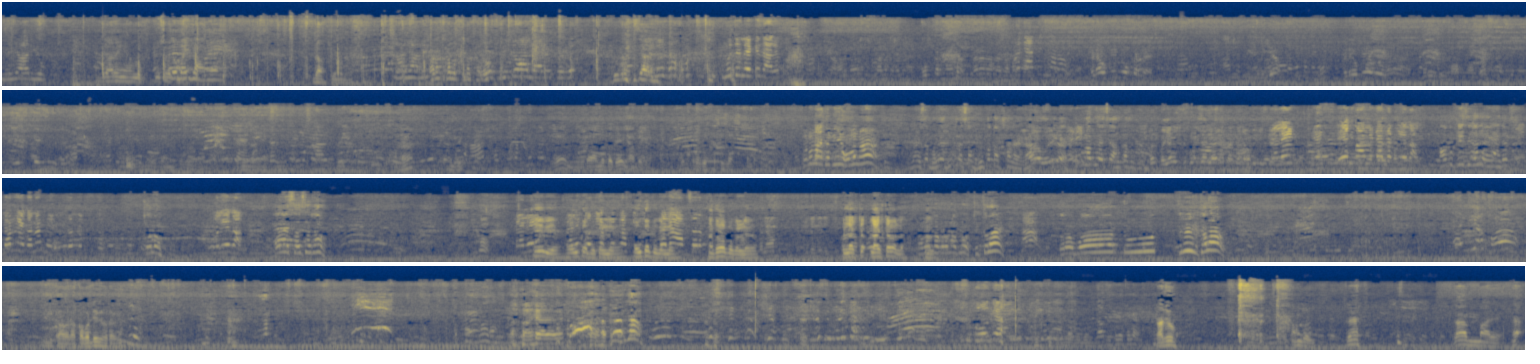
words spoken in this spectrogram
मैं जा रही हूँ। जा रहे हैं हम लोग दूसरे तो भाई जा रहे हैं। जाओ ये लोग। खाना खा लो खा लो। हैं जा रहे हैं हैं। मुझे लेके जा रहे हैं। अंदर तक है यहाँ तक है। चलो ना जब ये हो ना ऐसा भैया धूप सब धूप तो अच्छा रहेगा। थोड़ा भी ऐसे हल्का सा धूप। चले एक बार में डर रखिएगा। आपको कैसे घर है इधर? रहेगा ना चलो। बोलिएगा। हाँ सही जाओ। ये भी है हल्का पकड़ लेगा हल्का पकड़ लेगा। हाँ थोड़ा पकड़ लेगा। लास्ट लास्ट वाला। चलो पकड़ो ना आप लोग ठीक चलो हाँ चलो वन टू थ्री चलो क्या हो रहा है कबड्डी भी हो रहा है क्या? जाओ हो गया राजू कहाँ गई रे ला मारे हाँ।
